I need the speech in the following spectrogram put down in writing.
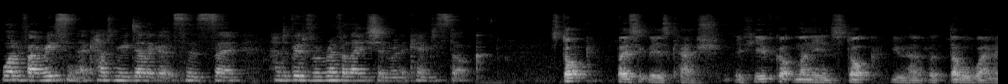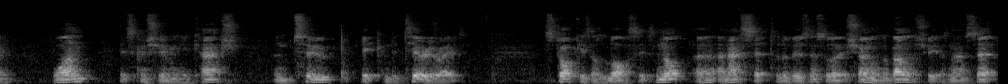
one of our recent Academy delegates has uh, had a bit of a revelation when it came to stock. Stock basically is cash. If you've got money in stock, you have a double whammy. One, it's consuming your cash, and two, it can deteriorate. Stock is a loss. It's not uh, an asset to the business, although it's shown on the balance sheet as an asset.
